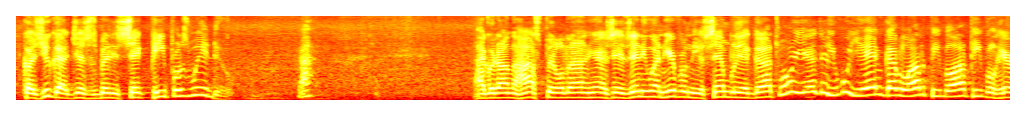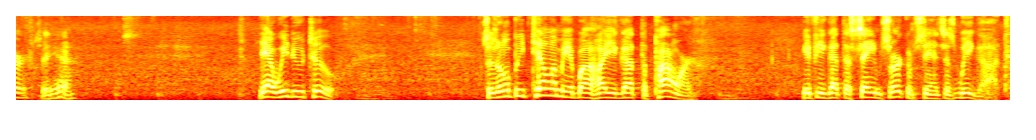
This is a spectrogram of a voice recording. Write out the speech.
Because you got just as many sick people as we do. I go down the hospital down here. I say, is anyone here from the Assembly of God? Well, oh, yeah, well, oh, yeah, we've got a lot of people, a lot of people here. Say, yeah. Yeah, we do too. So don't be telling me about how you got the power if you got the same circumstances we got.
